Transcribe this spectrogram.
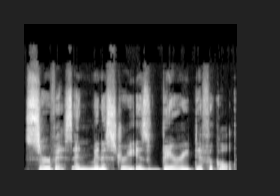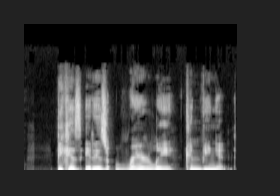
service and ministry is very difficult because it is rarely convenient.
